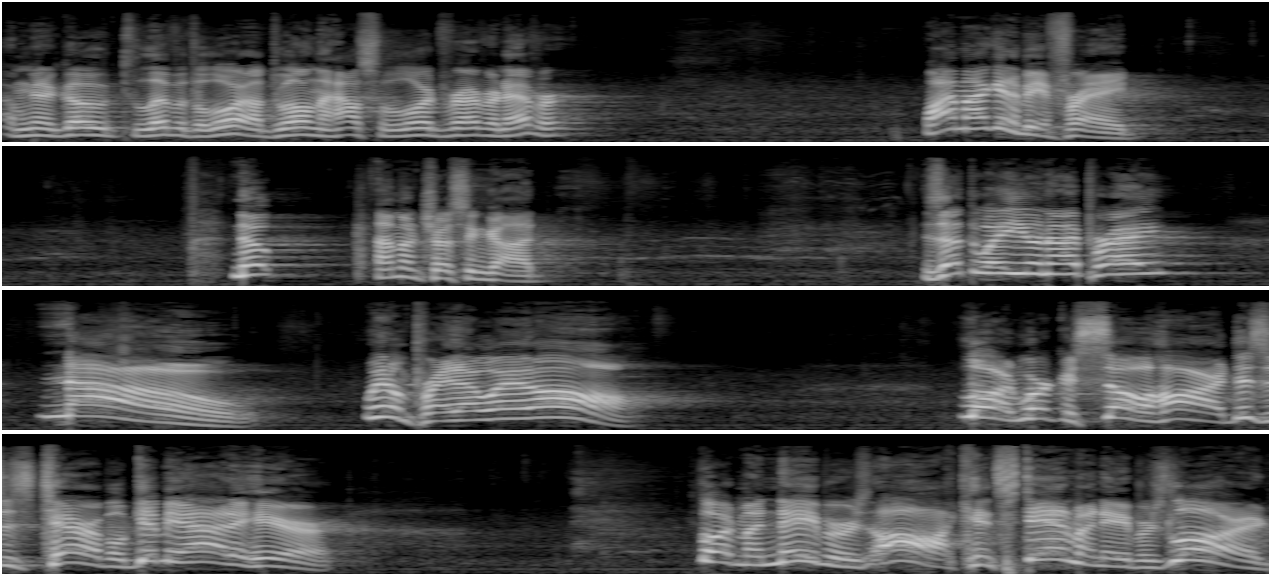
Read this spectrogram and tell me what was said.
I'm going to go to live with the Lord. I'll dwell in the house of the Lord forever and ever. Why am I going to be afraid? Nope, I'm going to trust in God. Is that the way you and I pray? No, we don't pray that way at all. Lord, work is so hard. This is terrible. Get me out of here. Lord, my neighbors, oh, I can't stand my neighbors. Lord.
